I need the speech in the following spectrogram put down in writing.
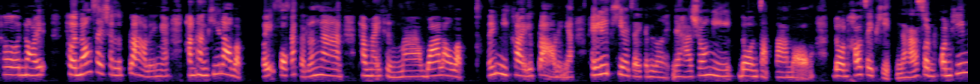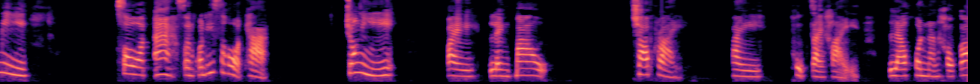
เธอน้อย เธอนอกใจฉันหรือเปล่าอะไรเงี้ยทั้งทั้งที่เราแบบเอ้ยโฟกัสแต่เรื่องงานทำไมถึงมาว่าเราแบบ เอ้ยมีใครหรือเปล่าอะไรเงี้ยให้รีบเคลียร์ใจกันเลยนะคะ ช่วงนี้โดนจับตามอง โดนเข้าใจผิดนะคะ ส่วนคนที่มีโสดอะส่วนคนที่โสดค่ะ ช่วงนี้ไปเล็งเป้า ชอบใคร ไปถูกใจใคร แล้วคนนั้นเขาก็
